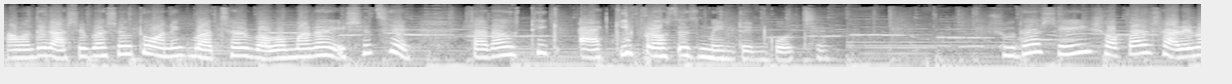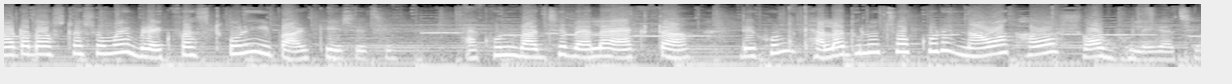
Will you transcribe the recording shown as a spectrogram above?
আমাদের আশেপাশেও তো অনেক বাচ্চার বাবা মারা এসেছে, তারাও ঠিক একই প্রসেস মেনটেন করছে। সুধা সেই সকাল সাড়ে নটা, দশটার সময় ব্রেকফাস্ট করে এই পার্কে এসেছে। এখন বাজছে বেলা একটা। দেখুন খেলাধুলো চক করে নাওয়া খাওয়া সব ভুলে গেছে।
